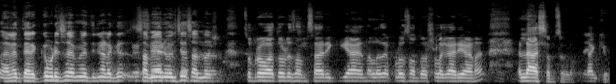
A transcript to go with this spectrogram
വളരെ തിരക്ക് പിടിച്ച സമയത്തിനിടക്ക് സമയം അനുവദിച്ച സന്തോഷം. സുപ്രഭാതത്തോട് സംസാരിക്കുക എന്നുള്ളത് എപ്പോഴും സന്തോഷമുള്ള കാര്യമാണ്. എല്ലാ ആശംസകളും. താങ്ക് യു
